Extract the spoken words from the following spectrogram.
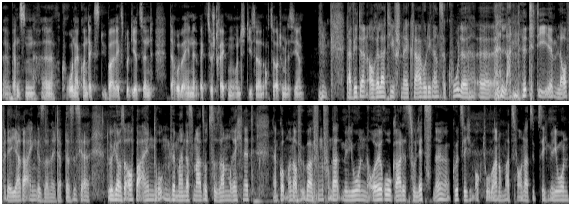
äh, ganzen äh, Corona-Kontext überall explodiert sind, darüber hin wegzustrecken und diese dann auch zu automatisieren. Da wird dann auch relativ schnell klar, wo die ganze Kohle äh, landet, die ihr im Laufe der Jahre eingesammelt habt. Das ist ja durchaus auch beeindruckend, wenn man das mal so zusammenrechnet. Dann kommt man auf über 500 Millionen Euro, gerade zuletzt, ne, kürzlich im Oktober nochmal 270 Millionen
